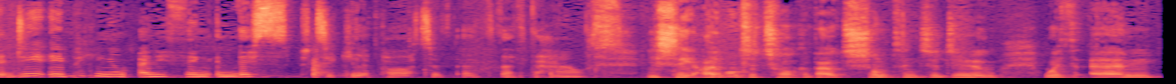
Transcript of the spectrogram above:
Do you, are you picking up anything in this particular part of, of, of the house? You see, I want to talk about something to do with um,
